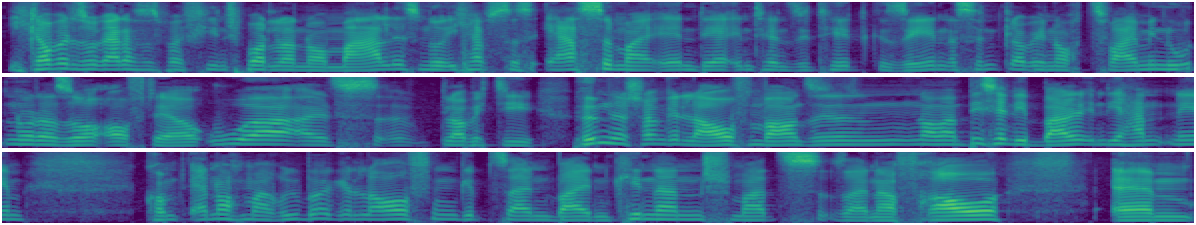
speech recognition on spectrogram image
ich glaube sogar, dass es bei vielen Sportlern normal ist, nur ich habe es das erste Mal in der Intensität gesehen. Es sind, glaube ich, noch zwei Minuten oder so auf der Uhr, als, äh, glaube ich, die Hymne schon gelaufen war und sie noch mal ein bisschen die Ball in die Hand nehmen kommt er noch mal rübergelaufen, gibt seinen beiden Kindern einen Schmatz, seiner Frau. Ähm,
